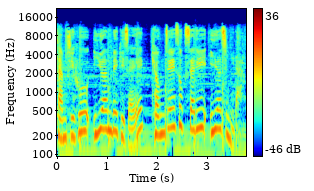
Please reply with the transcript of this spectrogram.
잠시 후 이완배 기자의 경제 속살이 이어집니다.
